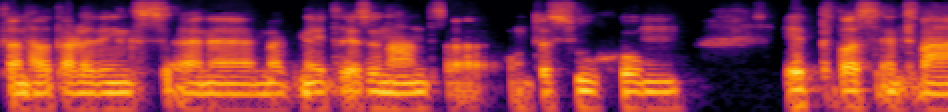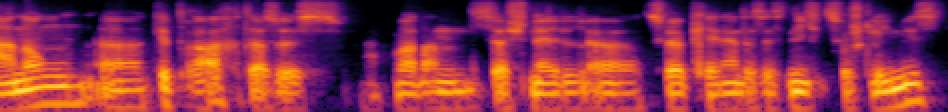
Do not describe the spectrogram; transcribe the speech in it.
Dann hat allerdings eine Magnetresonanzuntersuchung etwas Entwarnung äh, gebracht. Also es war dann sehr schnell äh, zu erkennen, dass es nicht so schlimm ist.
